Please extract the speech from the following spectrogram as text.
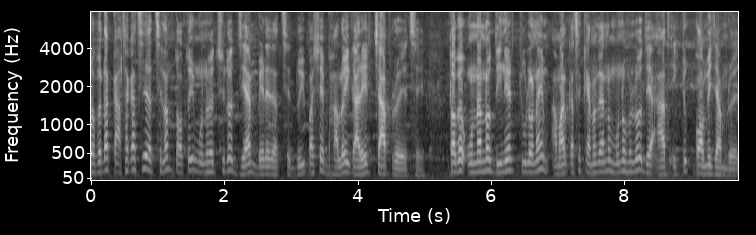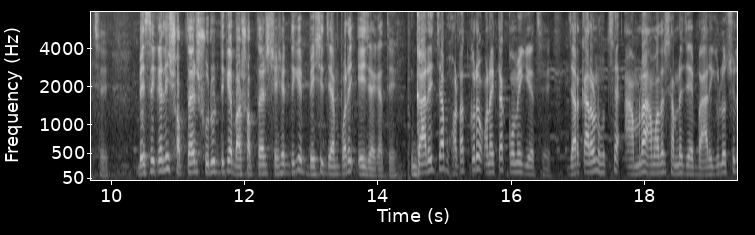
যতটা কাছাকাছি যাচ্ছিলাম, ততই মনে হচ্ছিল জ্যাম বেড়ে যাচ্ছে। দুই পাশে ভালোই গাড়ির চাপ রয়েছে। তবে অন্যান্য দিনের তুলনায় আমার কাছে কেন যেন মনে হলো যে আজ একটু কমই জ্যাম রয়েছে। বেসিক্যালি সপ্তাহের শুরুর দিকে বা সপ্তাহের শেষের দিকে বেশি জ্যাম পড়ে এই জায়গাতে। গাড়ির চাপ হঠাৎ করে অনেকটা কমে গিয়েছে, যার কারণ হচ্ছে আমরা আমাদের সামনে যে বাড়িগুলো ছিল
